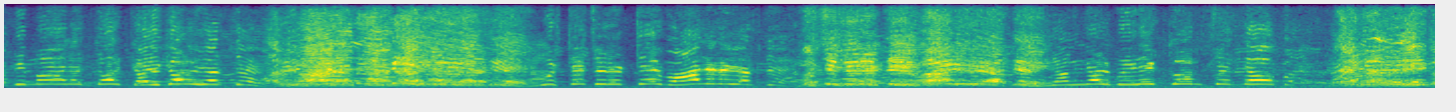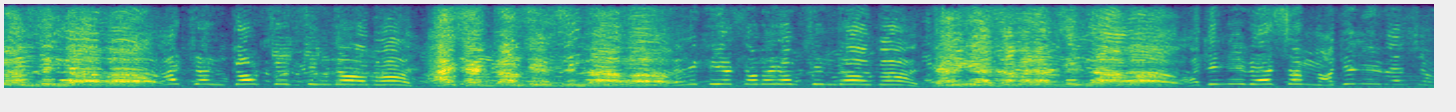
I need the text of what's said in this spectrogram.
അഭിമാനത്താൽ കൈകൾ ഉയർത്ത്. മുഷ്ടി ചുരുട്ടി വാനിലുയർത്ത് ഞങ്ങൾ വിളിക്കും സിന്ദാബാദ്. ജനകീയ സമരം സിന്ദാബാദ്. അധിനിവേശം അധിനിവേശം.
